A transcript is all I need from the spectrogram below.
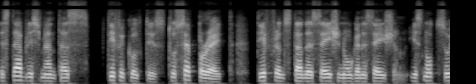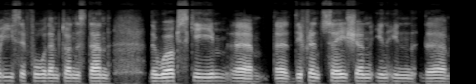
establishment has difficulties to separate different standardization organization. It's not so easy for them to understand the work scheme, um, the differentiation in, in the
